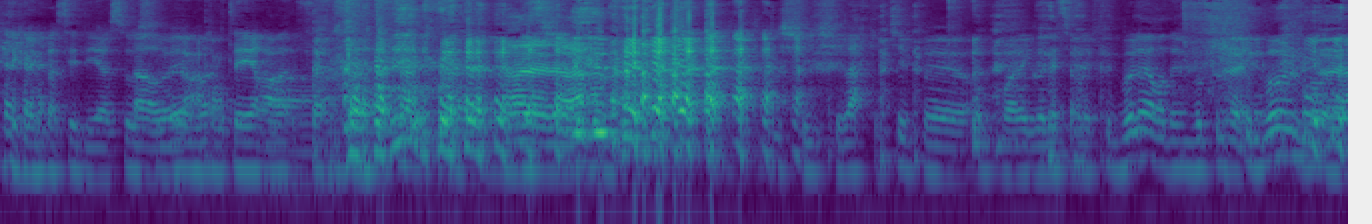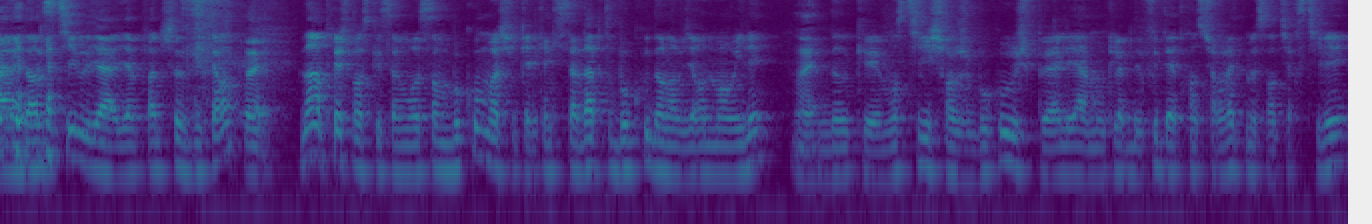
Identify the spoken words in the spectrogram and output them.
t'es quand même passé des Asos Ah ouais, euh, à. Panthère à. Ah là là. je suis, suis l'archétype, euh, on pourrait rigoler sur les footballeurs, on aime beaucoup le football, mais euh, dans le style, il y a, il y a plein de choses différentes. Ouais. Non, après, je pense que ça me ressemble beaucoup. Moi, je suis quelqu'un qui s'adapte beaucoup dans l'environnement où il est. Ouais. Donc, euh, mon style, il change beaucoup. Je peux aller à mon club de foot, être en survêt, me sentir stylé.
